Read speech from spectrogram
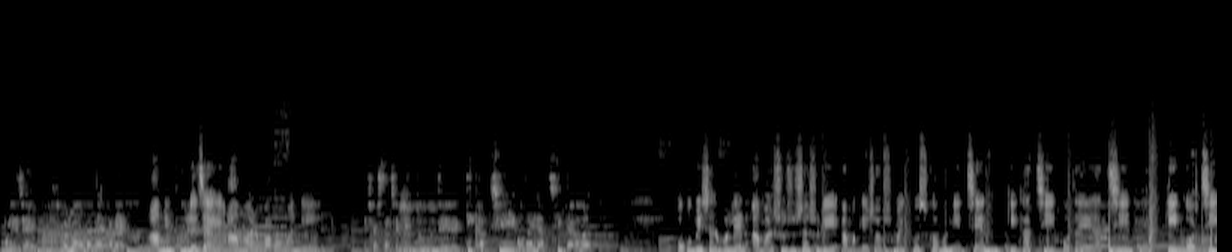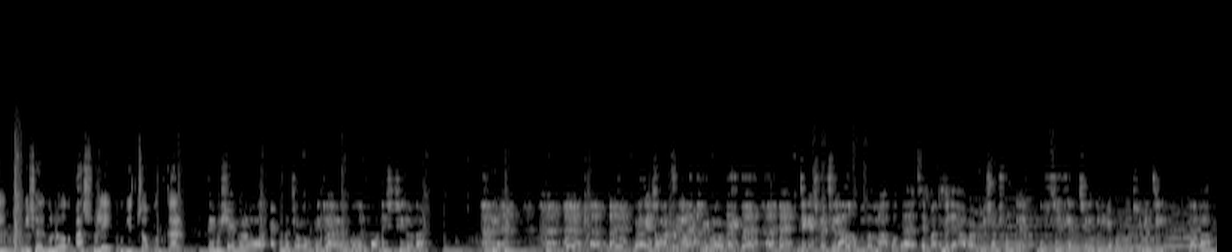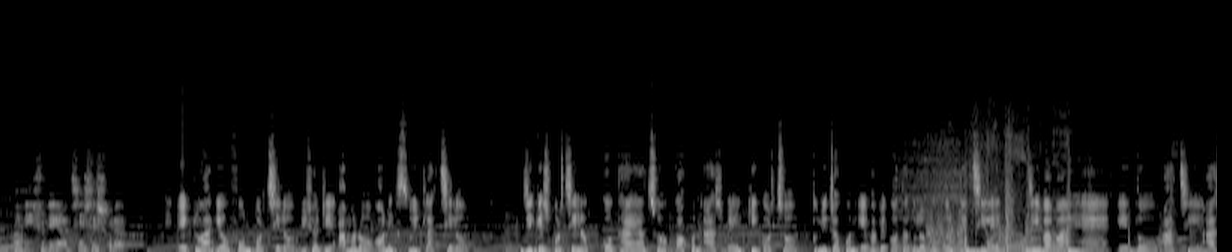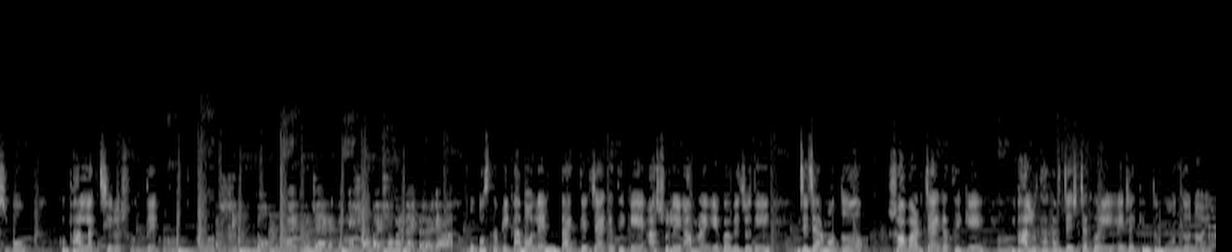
ভুলে যাই বাবা মা আমি ভুলে যাই আমার বাবা মা নেই। যে কি খাচ্ছি? কোথায় যাচ্ছি? কেন অপু বিশ্বাস বললেন আমার শ্বশুর শাশুড়ি আমাকে সবসময় খোঁজ খবর নিচ্ছেন। কি খাচ্ছি কোথায় যাচ্ছি কি করছি বিষয়গুলো আসলে খুবই চমৎকার। তো এই বিষয়গুলো এখনও চলম একটু আগে বোধহয় ফোন এসেছিল না? জিজ্ঞেস করছিলাম মা কোথায় আছে? মানে আমার ভীষণ শুনতে খুব সুইট লাগছিল। তুমি যখন বলছিলে জি বাবা আমি শুটিং এ আছি শেষ করে একটু আগেও ফোন করছিল। বিষয়টি আমারও অনেক সুইট লাগছিল। জিজ্ঞেস করছিল, কোথায় আছো? কখন আসবে? কি করছ? তুমি যখন এভাবে কথাগুলোর উত্তর দিচ্ছিলে, জি বাবা হ্যাঁ এ তো আছি, আসব। খুব ভালো লাগছিল শুনতে। উপস্থাপিকা বলেন, দায়িত্বের জায়গা থেকে আসলে আমরা এভাবে যদি যে যার মতো সবার জায়গা থেকে ভালো থাকার চেষ্টা করি, এটা কিন্তু মন্দ নয়।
